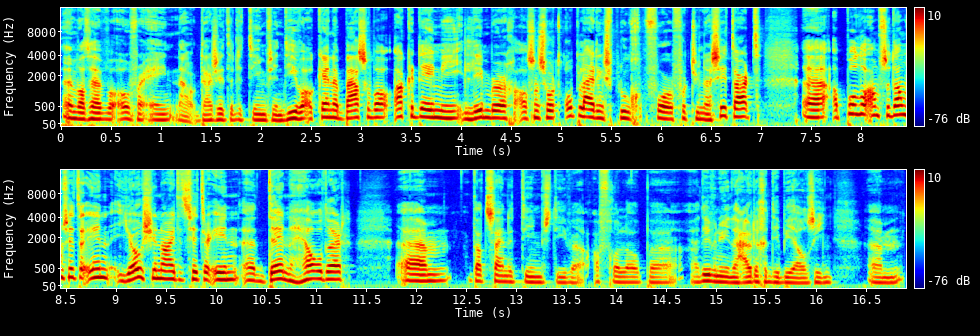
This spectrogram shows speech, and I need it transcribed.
En wat hebben we over één? Nou, daar zitten de teams in die we al kennen. Basketbal Academie Limburg als een soort opleidingsploeg voor Fortuna Sittard. Uh, Apollo Amsterdam zit erin. Joost United zit erin. Uh, Den Helder. Um, dat zijn de teams die we afgelopen, uh, die we nu in de huidige DBL zien. Um,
